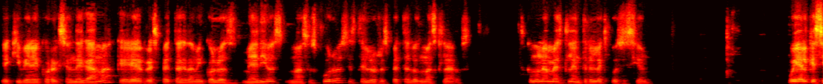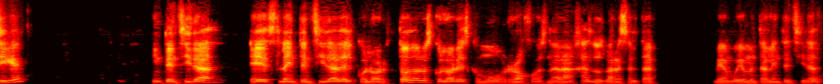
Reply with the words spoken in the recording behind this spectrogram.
Y aquí viene corrección de gama, que respeta también con los medios más oscuros, este lo respeta los más claros. Es como una mezcla entre la exposición. Voy al que sigue. Intensidad es la intensidad del color. Todos los colores como rojos, naranjas, los va a resaltar. Vean, voy a aumentar la intensidad.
